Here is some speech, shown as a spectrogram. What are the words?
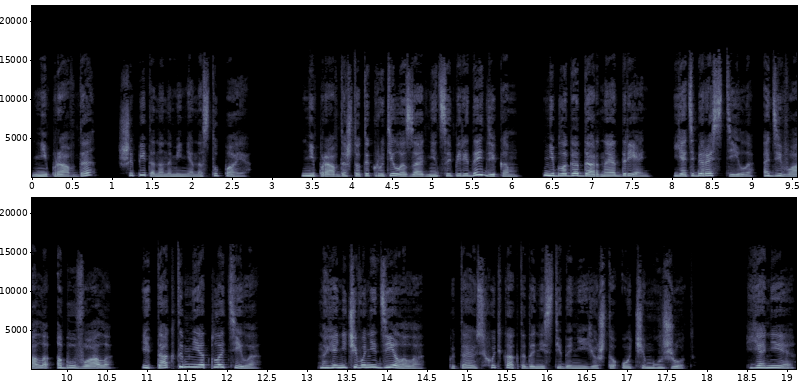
«Неправда?» — шипит она на меня, наступая. «Неправда, что ты крутила задницей перед Эдиком? Неблагодарная дрянь! Я тебя растила, одевала, обувала. И так ты мне отплатила!» «Но я ничего не делала!» Пытаюсь хоть как-то донести до нее, что отчим лжет. «Я не...»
